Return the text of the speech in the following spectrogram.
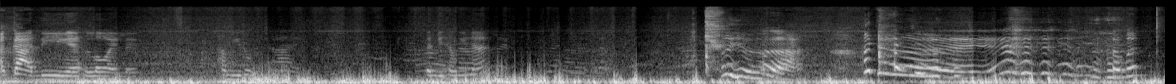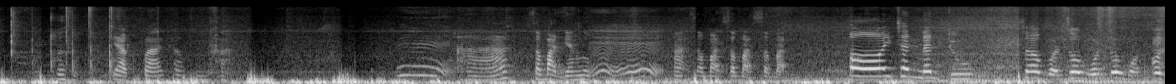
อากาศดีไงลอยเลยทำนี้ถูกใช่แต่ดีทำนี้นะเฮ้ยเยอะ เบื่อตบมือ อยากฟ้าขอบคุณค่ะหาสะบัดยังลูกอะสะบัดสะบัดสะบัด โอ้ยฉั นนั้นจูบสะบัดสะบัดสะบัดโอ้ย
